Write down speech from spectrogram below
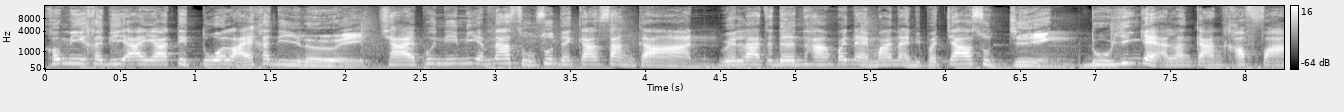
เขามีคดีอาญาติดตัวหลายคดีเลย ชายผู้นี้มีอำนาจสูงสุดในการสั่งการ เวลาจะเดินทางไปไหนมาไหนนี่พระเจ้าสุดจริง ดูยิ่งใหญ่อลังการครับฟ้า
